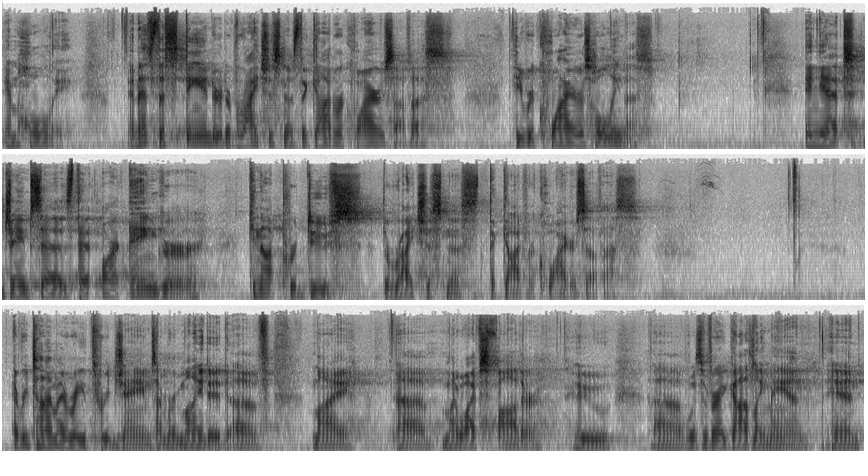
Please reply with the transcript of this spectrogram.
am holy." And that's the standard of righteousness that God requires of us. He requires holiness. And yet, James says that our anger cannot produce the righteousness that God requires of us. Every time I read through James, I'm reminded of my, uh, my wife's father, who uh, was a very godly man. And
